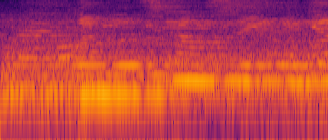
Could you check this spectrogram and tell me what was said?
Thank you.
